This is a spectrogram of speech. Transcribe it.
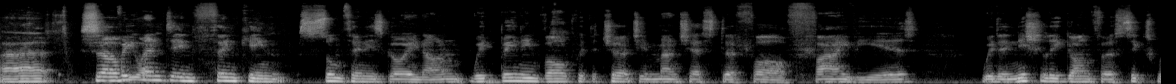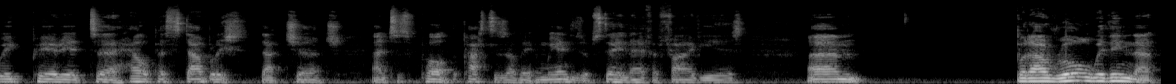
uh, so we went in thinking something is going on. We'd been involved with the church in Manchester for five years. We'd initially gone for a six week period to help establish that church and to support the pastors of it, and we ended up staying there for five years. Um, but our role within that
